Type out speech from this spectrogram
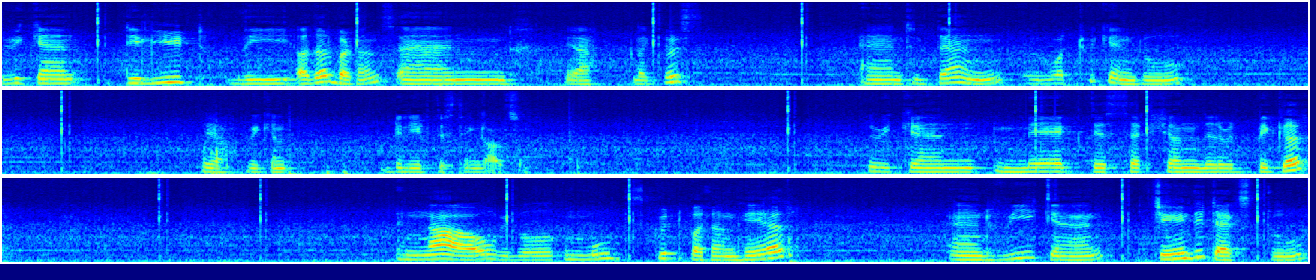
We can delete the other buttons and yeah like this. And then what we can do yeah we can delete this thing also. We can make this section a little bit bigger. And now we will move this quit button here and we can change the text to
